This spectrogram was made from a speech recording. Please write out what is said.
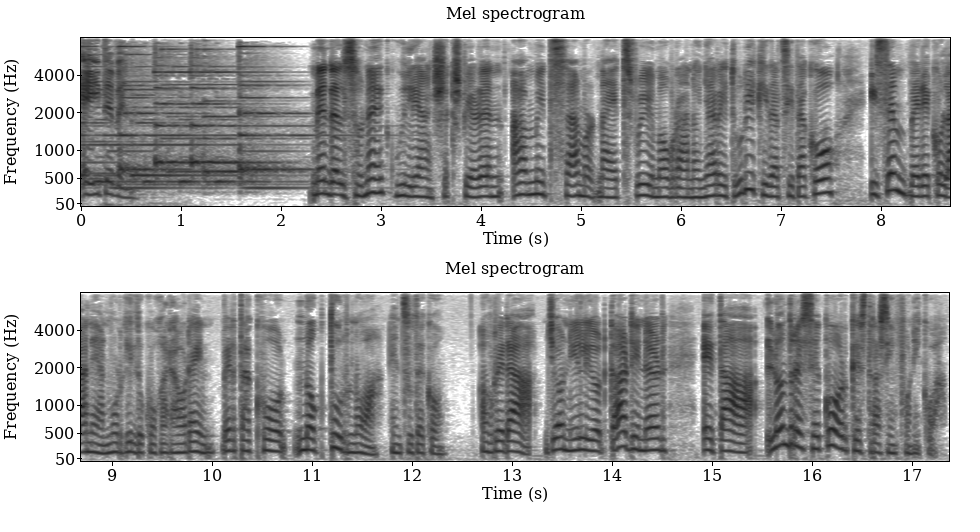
EITB. Mendelsonek William Shakespearen A Midsummer Night's Dream obran oinarriturik idatzitako izen bereko lanean murgilduko gara orain, bertako nokturnoa entzuteko. Aurrera John Elliot Gardiner eta Londreseko Orkestra Sinfonikoa.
